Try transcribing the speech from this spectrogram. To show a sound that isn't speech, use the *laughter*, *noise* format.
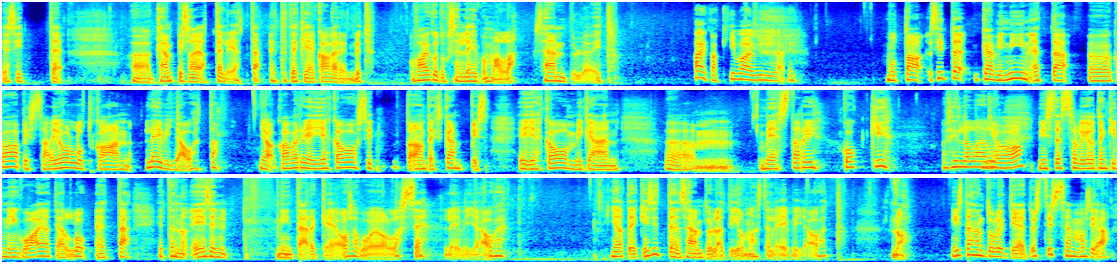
Ja sitten ää, kämppis ajatteli, että, että tekee kaverin nyt vaikutuksen leipomalla sämpylöitä. Aika kiva ylläri. Mutta sitten kävi niin, että ö, kaapissa ei ollutkaan leivijauhetta. Ja kaveri ei ehkä ole, sit, tai anteeksi kämppis, ei ehkä ole mikään ö, mestari, kokki sillä lailla. Joo. Niin tässä oli jotenkin niin kuin ajatellut, että, että no ei se nyt niin tärkeä osa voi olla se leivijauhe. Ja teki sitten sämpylät ilman sitä leivijauhetta. No, niistähän tuli tietysti semmoisia,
